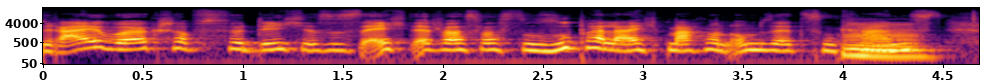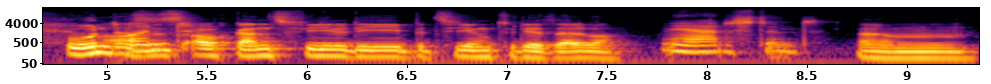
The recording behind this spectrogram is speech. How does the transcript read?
drei Workshops für dich. Es ist echt etwas, was du super leicht machen und umsetzen mhm. kannst. Und, und es ist auch ganz viel die Beziehung zu dir selber. Ja, das stimmt. Ähm,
